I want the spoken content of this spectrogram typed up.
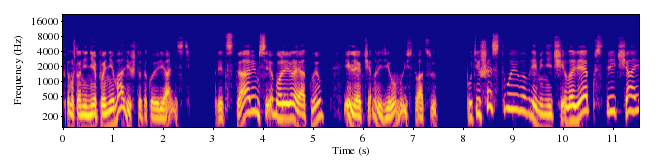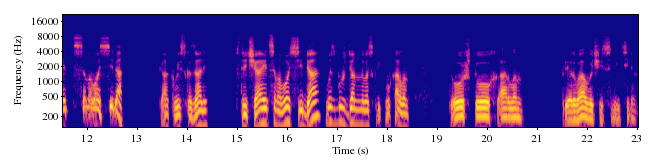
потому что они не понимали, что такое реальность. Представим себе более вероятную и легче анализируемую ситуацию. Путешествуя во времени, человек встречает самого себя. Как вы сказали, встречает самого себя, возбужденно воскликнул Харлан. То, что Харлан прервал вычислителя,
